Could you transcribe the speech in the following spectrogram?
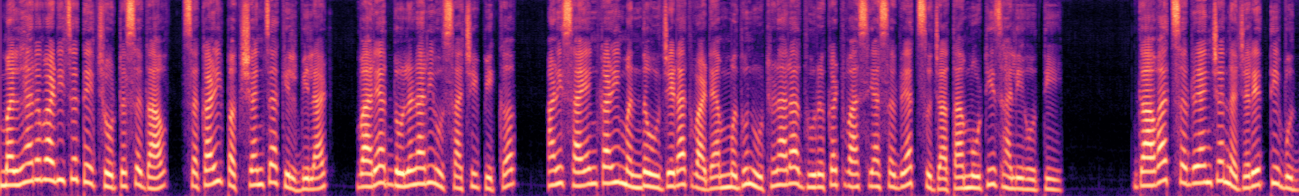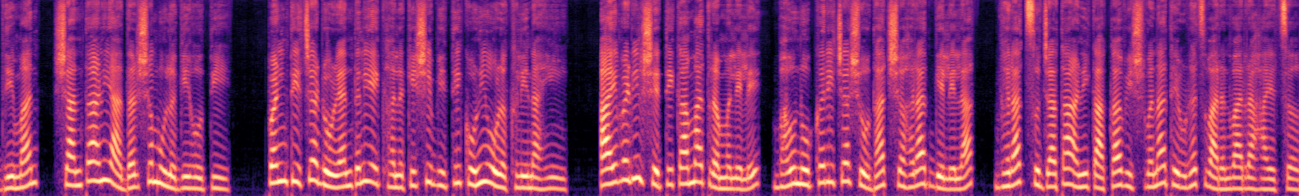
मल्हारवाडीचं ते छोटंसं गाव सकाळी पक्ष्यांचा किलबिलाट वाऱ्यात डोलणारी उसाची पिकं आणि सायंकाळी मंद उजेडात वाड्यांमधून उठणारा धुरकट वास या सगळ्यात सुजाता मोठी झाली होती. गावात सगळ्यांच्या नजरेत ती बुद्धिमान शांत आणि आदर्श मुलगी होती. पण तिच्या डोळ्यांतली एक हलकीशी भीती कोणी ओळखली नाही. आईवडील शेतीकामात रमलेले भाऊ नोकरीच्या शोधात शहरात गेलेला घरात सुजाता आणि काका विश्वनाथ एवढंच वारंवार राहायचं.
